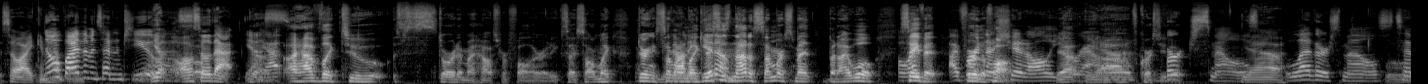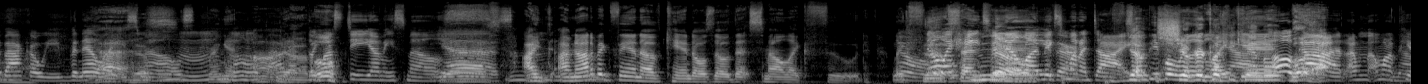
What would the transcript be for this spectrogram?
so I can. No, have buy them and send them to you. Yep. Also that. Yes. Yeah. I have like two stored at my house for fall already because I saw them like during summer. I'm like, get this is not a summer scent, but I will Oh, save I, it I for burn the that shit all year yeah, round. Yeah. of course you Birch smells. Yeah. Leather smells. Tobacco-y, vanilla Yes. smells. Mm-hmm. Bring it All on. Yeah. it. The Oh. musty, yummy smells. Yes. I, mm-hmm. I'm not a big fan of candles though that smell like food. Like No. food No, I hate. No. vanilla. It makes me want to die. Some people sugar really cookie like it. candle. Oh God, I'm, I want to No.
